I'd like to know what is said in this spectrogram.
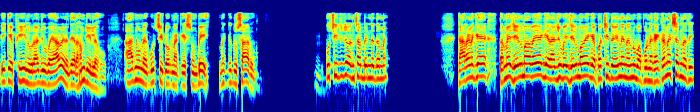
એ કે ફી નું રાજુભાઈ આવે ને ત્યારે સમજી લેવું. આનું ને ગુસ્સી ટોકના કેસનું બે. મેં કીધું સારું. પૂછી જોજો હંસાબેન ને તમે. કારણ કે તમે જેલમાં વયા ગયા રાજુભાઈ જેલમાં વયા ગયા પછી તો એને અનુબાપુને કઈ કનેક્શન નથી.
